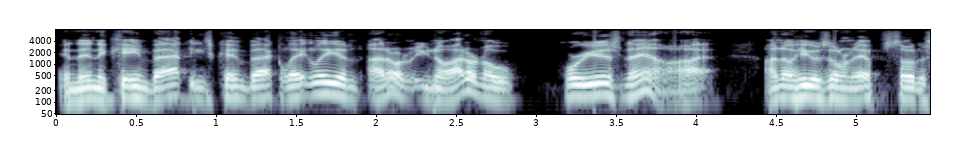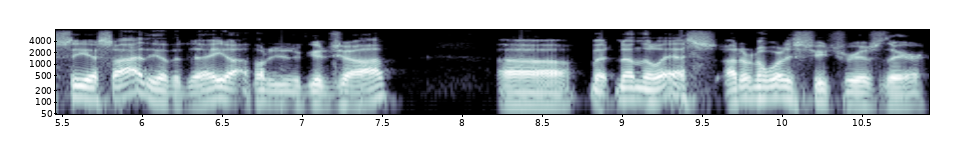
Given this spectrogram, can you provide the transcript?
and then he came back. He's came back lately, and I don't, you know, I don't know where he is now. I I know he was on an episode of CSI the other day. I thought he did a good job, uh, but nonetheless, I don't know what his future is there.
